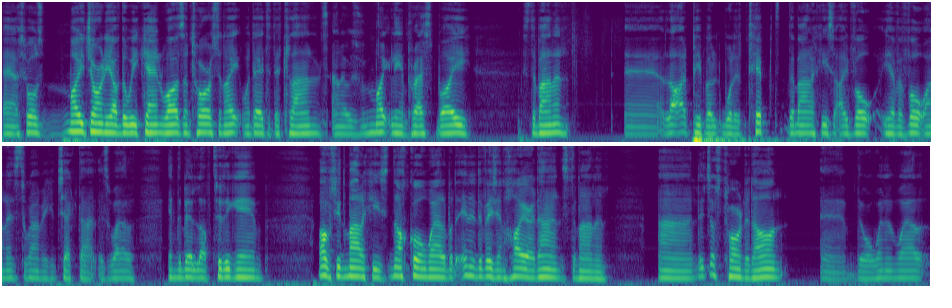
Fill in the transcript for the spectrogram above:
Uh, I suppose my journey of the weekend was on Thursday night. Went out to the clans and I was mightily impressed by Stabannon uh, a lot of people would have tipped the Malachis. I vote. You have a vote on Instagram. You can check that as well in the build up to the game. Obviously, the Malachis not going well, but in a division higher than Stabannon, and they just turned it on. Um, they were winning well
